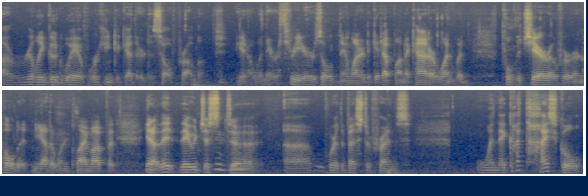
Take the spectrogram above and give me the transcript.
a really good way of working together to solve problems. You know, when they were three years old and they wanted to get up on a counter, one would pull the chair over and hold it, and the other one climb up. But you know, they they would just mm-hmm. uh, uh, were the best of friends. When they got to high school,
